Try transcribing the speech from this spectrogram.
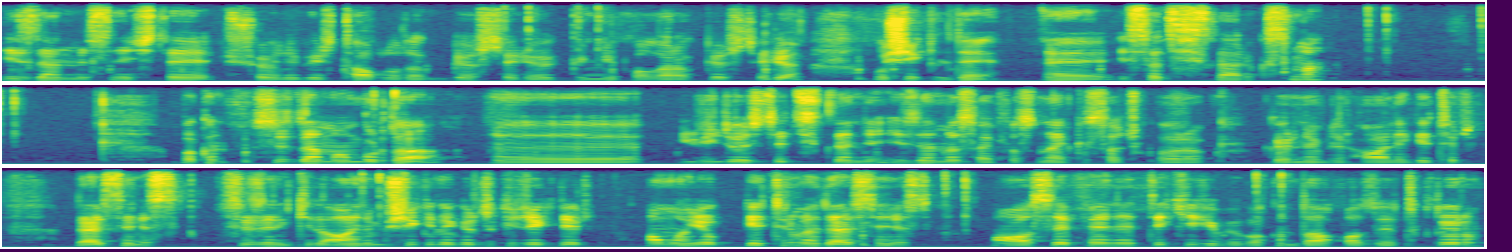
İzlenmesini işte şöyle bir tabloda gösteriyor. Günlük olarak gösteriyor. Bu şekilde e, istatistikler kısmı. Bakın siz hemen burada e, video istatistiklerini izlenme sayfasında herkes açık olarak görünebilir hale getir derseniz sizinki de aynı bu şekilde gözükecektir. Ama yok getirme derseniz ASP.net'teki gibi bakın daha fazla tıklıyorum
